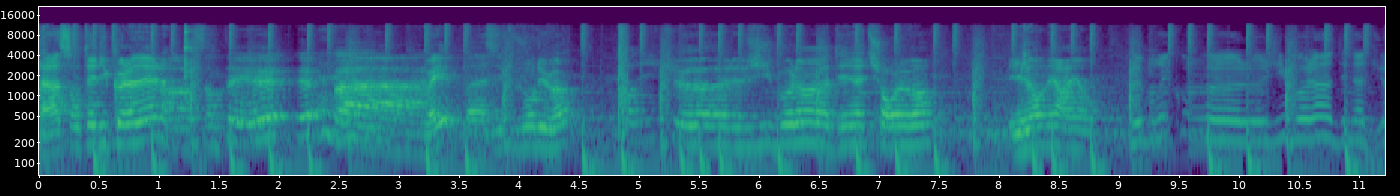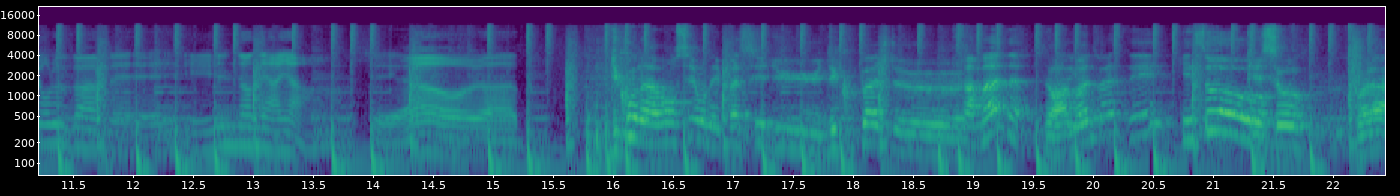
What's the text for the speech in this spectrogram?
À la santé du colonel. Ah, santé. Eh, epa. Oui, bah c'est toujours du vin. Que euh, le gibolin dénature le vin. Il n'en est rien. Le bruit court que le gibolin dénature le vin, mais il n'en est rien. C'est hein, là. Du coup on a avancé, on est passé du découpage de Ramon de Ramon. Passe des queso Queso, voilà,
